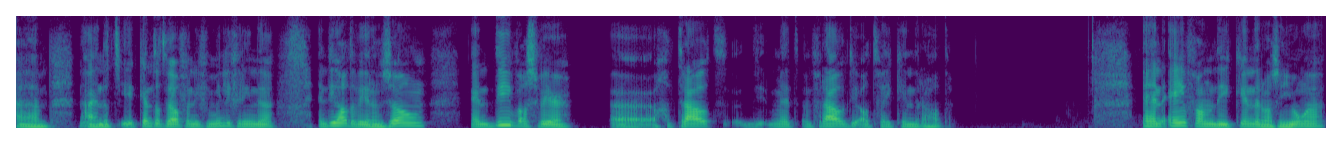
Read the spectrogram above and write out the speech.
Um, nou, en dat, je kent dat wel van die familievrienden. En die hadden weer een zoon. En die was weer uh, getrouwd met een vrouw die al twee kinderen had. En een van die kinderen was een jongen.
